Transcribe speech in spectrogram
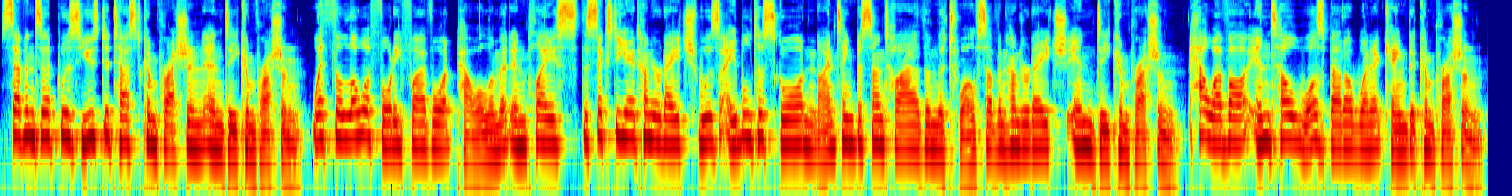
7-zip was used to test compression and decompression. With the lower 45 watt power limit in place, the 6800H was able to score 19% higher than the 12700H in decompression. However, Intel was better when it came to compression compression.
